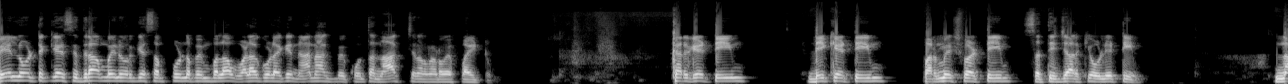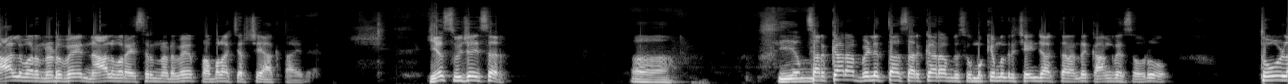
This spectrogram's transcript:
ಮೇಲ್ನೋಟಕ್ಕೆ ಸಿದ್ದರಾಮಯ್ಯನವರಿಗೆ ಸಂಪೂರ್ಣ ಬೆಂಬಲ ಒಳಗೊಳಗೆ ನಾನಾಗ್ಬೇಕು ಅಂತ ನಾಲ್ಕು ಜನರ ನಡುವೆ fight Kharge team D K team Parameshwar team Satish Jarkiholi team ನಾಲ್ವರ ನಡುವೆ ನಾಲ್ವರ ಹೆಸರಿನ ನಡುವೆ ಪ್ರಬಲ ಚರ್ಚೆ ಆಗ್ತಾ ಇದೆ. ಎಸ್ ವಿಜಯ್ ಸರ್. ಸಿಎಂ ಸರ್ಕಾರ ಬೀಳುತ್ತಾ ಸರ್ಕಾರ ಮುಖ್ಯಮಂತ್ರಿ ಚೇಂಜ್ ಆಗ್ತಾರೆ ಅಂದ್ರೆ ಕಾಂಗ್ರೆಸ್ ಅವರು ತೋಳ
